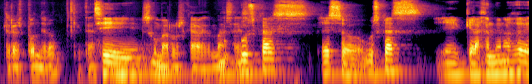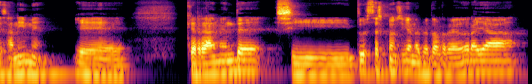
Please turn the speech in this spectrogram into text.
te responde, ¿no? Quizás sí. sumarlos cada vez más. buscas eso, buscas eh, que la gente no se desanime. Eh, que realmente si tú estás consiguiendo que a tu alrededor haya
